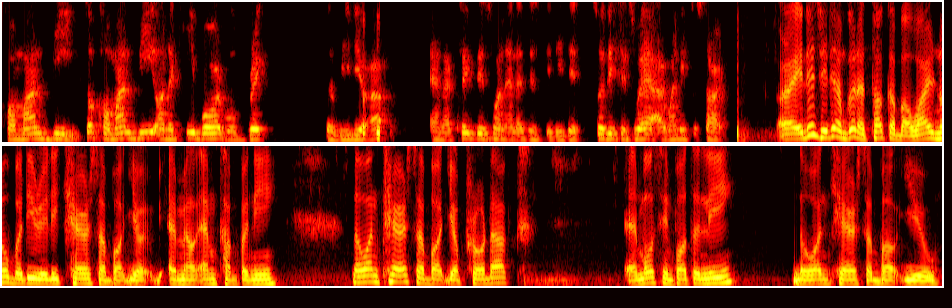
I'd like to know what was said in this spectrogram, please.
Command B. So Command B on the keyboard will break the video up. And I click this one and I just delete it. So this is where I want it to start. All right, in this video, I'm going to talk about why nobody really cares about your MLM company. No one cares about your product and most importantly, no one cares about you.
